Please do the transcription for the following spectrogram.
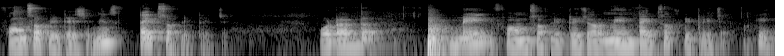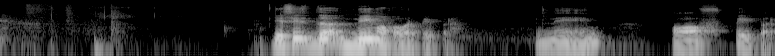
Forms of literature means types of literature. What are the main forms of literature or main types of literature? Okay. This is the name of our paper name of paper.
